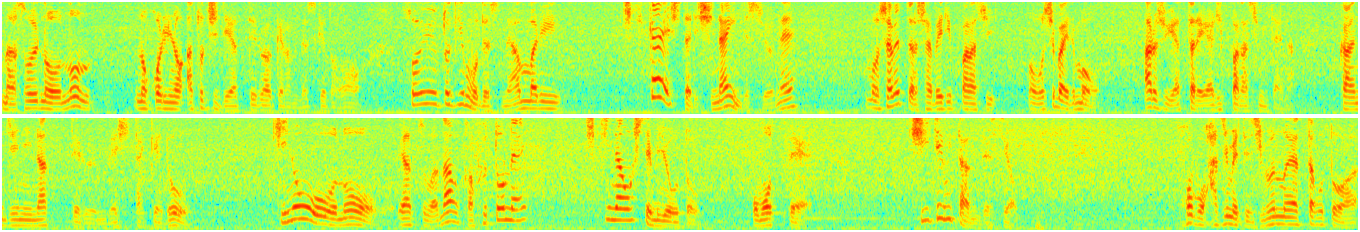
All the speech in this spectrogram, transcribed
まあそういうのの残りの跡地でやってるわけなんですけどもそういう時もですねあんまり聞き返したりしないんですよね。もう喋ったら喋りっぱなし。お芝居でもある種やったらやりっぱなしみたいな。感じになってるんでしたけど昨日のやつはなんかふとね聞き直してみようと思って聞いてみたんですよ。ほぼ初めて自分のやったことは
